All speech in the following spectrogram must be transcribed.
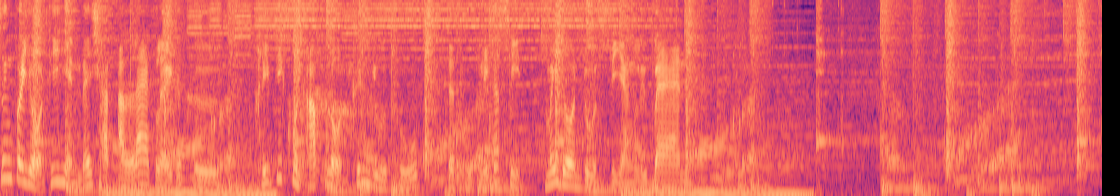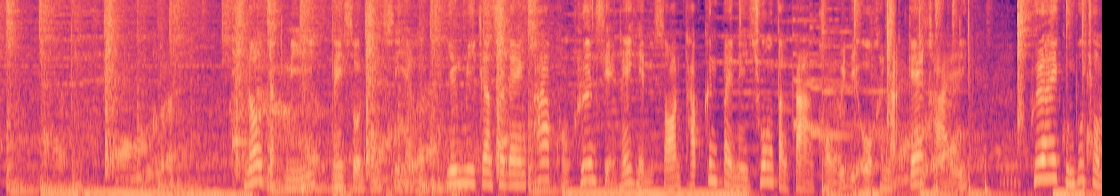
ซึ่งประโยชน์ที่เห็นได้ชัดอันแรกเลยก็คือ คลิปที่คุณอัปโหลดขึ้น YouTube จะถูกลิขสิทธิ์ไม่โดนดูดเสียงหรือแบน นอกจากนี้ในส่วนของเสียงยังมีการแสดงภาพของคลื่นเสียงให้เห็นซ้อนทับขึ้นไปในช่วงต่างๆ ของวิดีโอขณะแก้ไข เพื่อให้คุณผู้ชม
